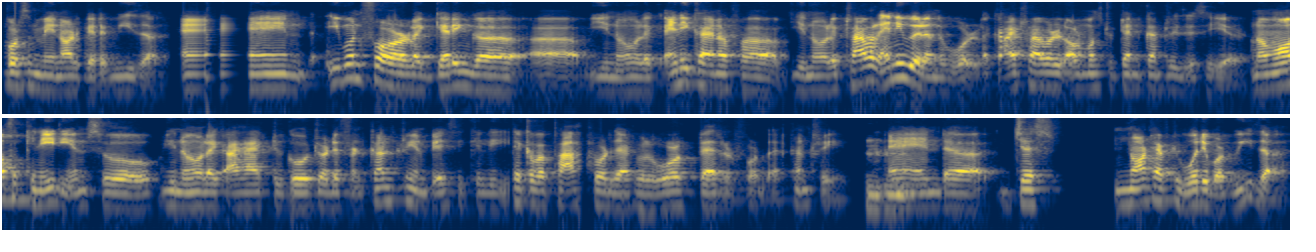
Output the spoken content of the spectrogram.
person may not get a visa. And, and even for like getting a, uh, you know, like any kind of, a, you know, like travel anywhere in the world. Like, I traveled almost to 10 countries this year. And I'm also Canadian. So, you know, like, I had to go to a different country and basically pick up a passport that will work better for that country Mhm. and uh, just not have to worry about visa.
